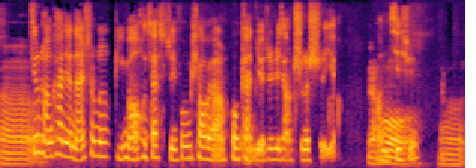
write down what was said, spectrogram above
呃，经常看见男生的鼻毛在随风飘扬，然后感觉真是像吃了屎一样。然后你继续呃，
